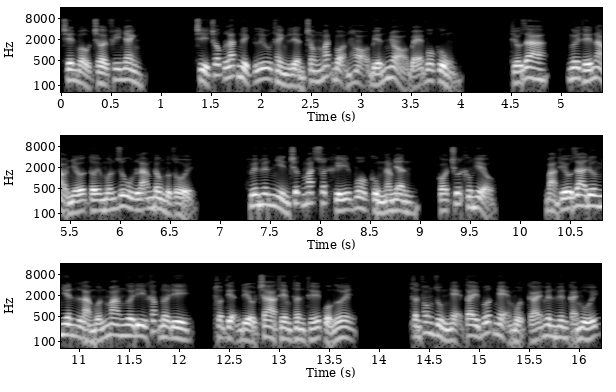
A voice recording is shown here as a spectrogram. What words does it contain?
Trên bầu trời phi nhanh. Chỉ chốc lát nghịch lưu thành liền trong mắt bọn họ biến nhỏ bé vô cùng. Thiếu ra ngươi thế nào nhớ tới muốn du lam đông được rồi? Huyên huyên nhìn trước mắt xuất khí vô cùng nam nhân, có chút không hiểu. Bản thiếu gia đương nhiên là muốn mang ngươi đi khắp nơi đi, thuận tiện điều tra thêm thân thế của ngươi. Thần phong dùng nhẹ tay vớt nhẹ một cái huyên huyên cái múi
